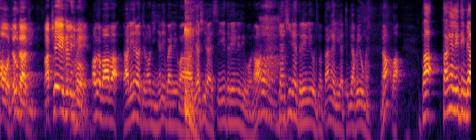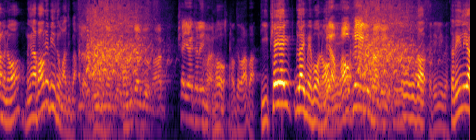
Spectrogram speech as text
ဟောလှုပ်လာပြီငါဖျက်ရိုက်ကလေးပဲဟုတ်ကဲ့ပါပါဒါလေးကတော့ကျွန်တော်ဒီညနေပိုင်းလေးမှာရရှိလာတဲ့စီးရေးသတင်းလေးတွေပေါ့နော်ကြံရှိတဲ့သတင်းလေးကိုကျွန်တော်တန်းငယ်လေးကတင်ပြပေးဦးမယ်နော်ဗျဘာတန်းငယ်လေးတင်ပြမယ်နော်မင်္ဂလာပေါင်းနဲ့ပြည့်စုံပါသည်ဗျအဲ့လိုဘူးတမ်းပြောငါဖျက်ရိုက်ကလေးမှာဟုတ်ဟုတ်ကဲ့ပါပါဒီဖြည့်ရိုက်လိုက်မယ်ပေါ့နော်ဟေ့ဘာဖျက်ရိုက်လို့ပါလဲဟိုတော့သတင်းလေးပဲတရင်လေးက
